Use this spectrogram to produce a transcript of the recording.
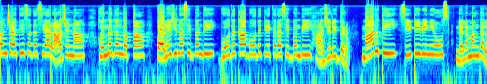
ಪಂಚಾಯಿತಿ ಸದಸ್ಯ ರಾಜಣ್ಣ, ಹೊನ್ನಗಂಗಪ್ಪ, ಕಾಲೇಜಿನ ಸಿಬ್ಬಂದಿ, ಬೋಧಕ ಬೋಧಕೇತರ ಸಿಬ್ಬಂದಿ ಹಾಜರಿದ್ದರು. Maruti, CTV news, Nelamangala.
